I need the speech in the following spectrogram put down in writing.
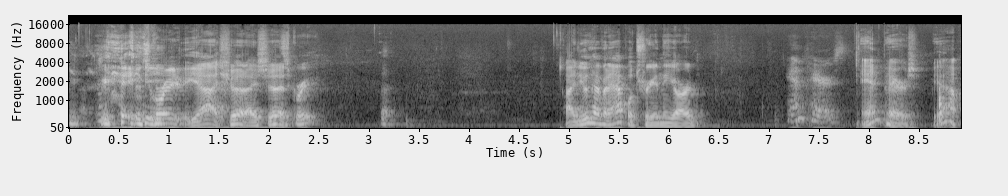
it's great. Yeah, I should. I should. It's great. I do have an apple tree in the yard And pears. and pears. Yeah.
